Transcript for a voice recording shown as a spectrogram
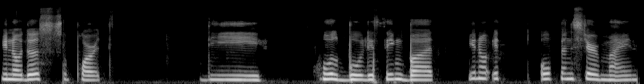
you know those support the whole bully thing but you know it opens your mind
